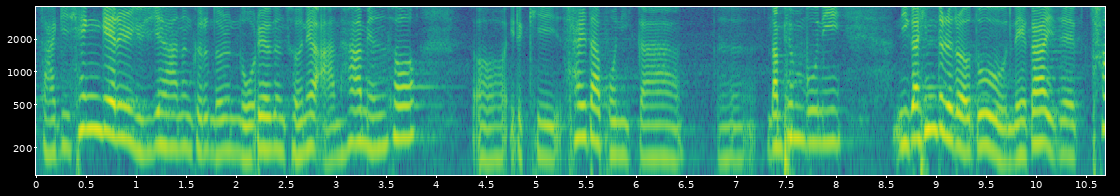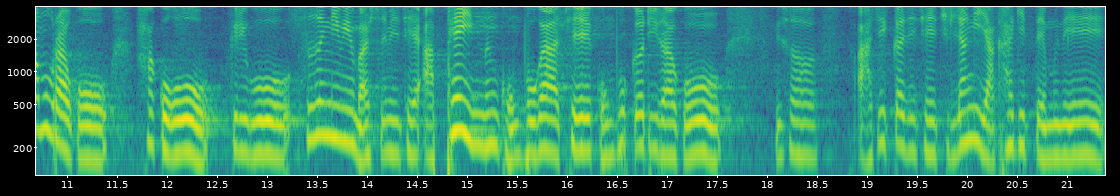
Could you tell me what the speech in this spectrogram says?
자기 생계를 유지하는 그런 노력은 전혀 안 하면서 어, 이렇게 살다 보니까 어, 남편분이 네가 힘들어도 내가 이제 참으라고 하고 그리고 스승님이 말씀이 제 앞에 있는 공부가 제 공부거리라고. 그래서 아직까지 제 질량이 약하기 때문에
